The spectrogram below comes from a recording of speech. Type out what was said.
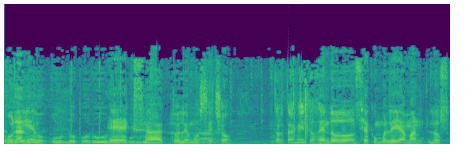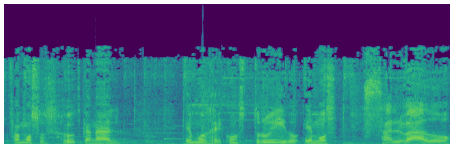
puliendo. uno por uno. Exacto, le hemos hecho tratamientos de endodoncia, como le llaman los famosos root canal, hemos reconstruido, hemos salvado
